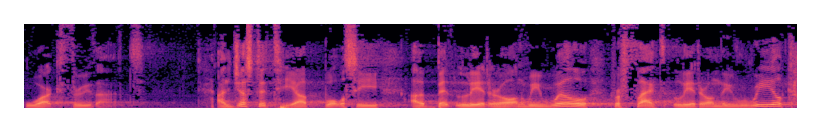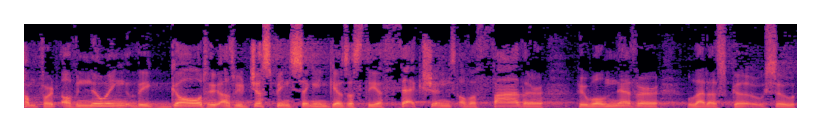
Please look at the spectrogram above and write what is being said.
work through that. And just to tee up what we'll see a bit later on, we will reflect later on the real comfort of knowing the God who, as we've just been singing, gives us the affections of a father who will never let us go. So,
